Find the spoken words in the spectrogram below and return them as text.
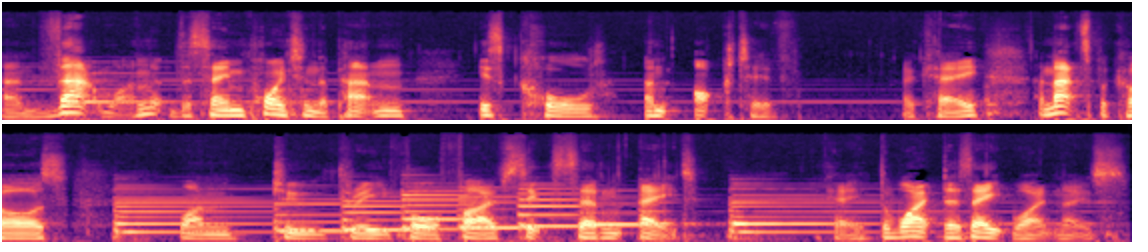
and that one at the same point in the pattern is called an octave. Okay, and that's because one, two, three, four, five, six, seven, eight. Okay, the white there's eight white notes.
